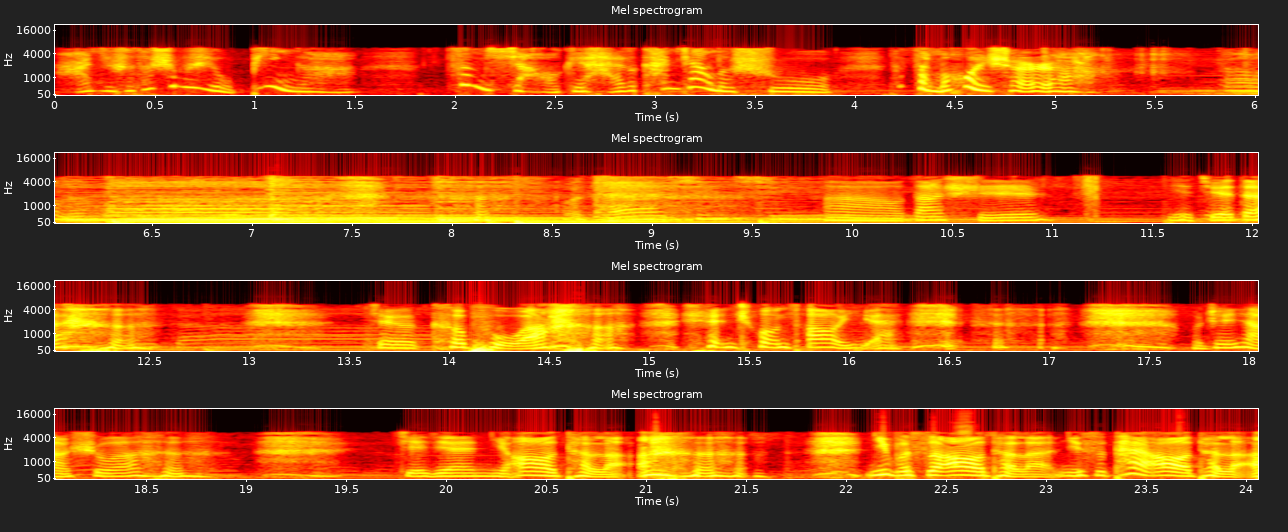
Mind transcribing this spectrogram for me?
啊，你说他是不是有病啊？这么小给孩子看这样的书，他怎么回事啊？” 啊，我当时也觉得 这个科普啊，任重道远。我真想说。姐姐，你 out 了，你不是 out 了，你是太 out 了。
